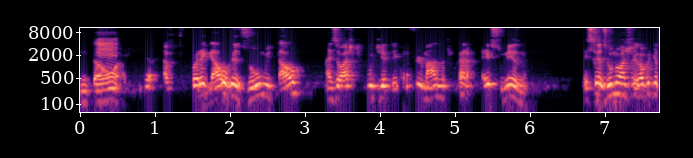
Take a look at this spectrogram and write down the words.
Então, é. foi legal o resumo e tal, mas eu acho que podia ter confirmado, tipo, cara, é isso mesmo? Esse resumo eu acho legal porque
